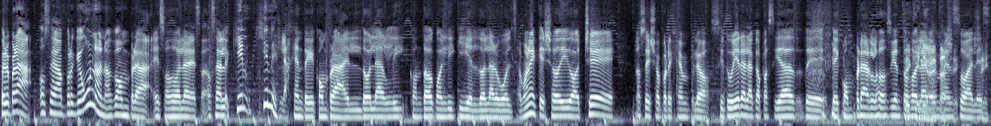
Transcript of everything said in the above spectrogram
Pero pará, o sea, porque uno no compra esos dólares. O sea, ¿quién, quién es la gente que compra el dólar li- contado con liqui y el dólar bolsa? Pone que yo digo, che, no sé, yo por ejemplo, si tuviera la capacidad de, de comprar los 200 Pequeño dólares detalle, mensuales.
